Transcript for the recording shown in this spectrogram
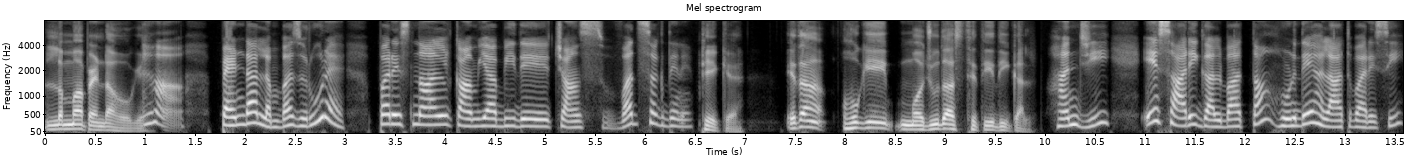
ਲੰਮਾ ਪੈਂਡਾ ਹੋ ਗਿਆ। ਹਾਂ ਪੈਂਡਾ ਲੰਬਾ ਜ਼ਰੂਰ ਹੈ ਪਰ ਇਸ ਨਾਲ ਕਾਮਯਾਬੀ ਦੇ ਚਾਂਸ ਵੱਧ ਸਕਦੇ ਨੇ। ਠੀਕ ਹੈ। ਇਹ ਤਾਂ ਹੋ ਗਈ ਮੌਜੂਦਾ ਸਥਿਤੀ ਦੀ ਗੱਲ। ਹਾਂਜੀ ਇਹ ਸਾਰੀ ਗੱਲਬਾਤ ਤਾਂ ਹੁਣ ਦੇ ਹਾਲਾਤ ਬਾਰੇ ਸੀ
